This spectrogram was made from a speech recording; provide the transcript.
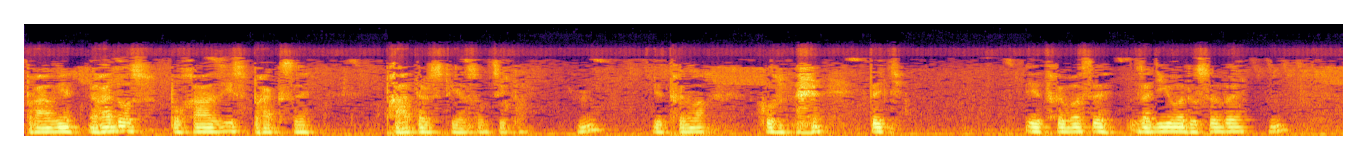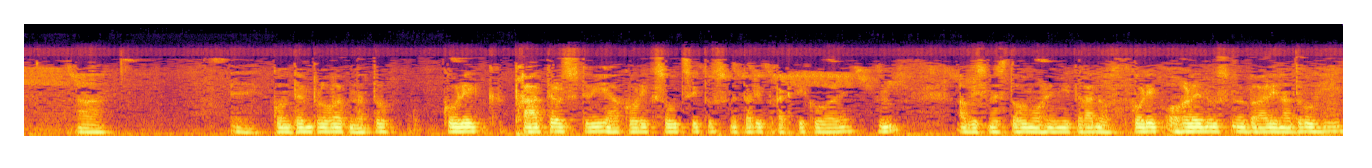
právě radost pochází z praxe přátelství a soucitu. Hm? Je třeba, teď je třeba se zadívat do sebe hm? a eh, kontemplovat na to, kolik přátelství a kolik soucitu jsme tady praktikovali, hm? aby jsme z toho mohli mít radost. Kolik ohledů jsme brali na druhý,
